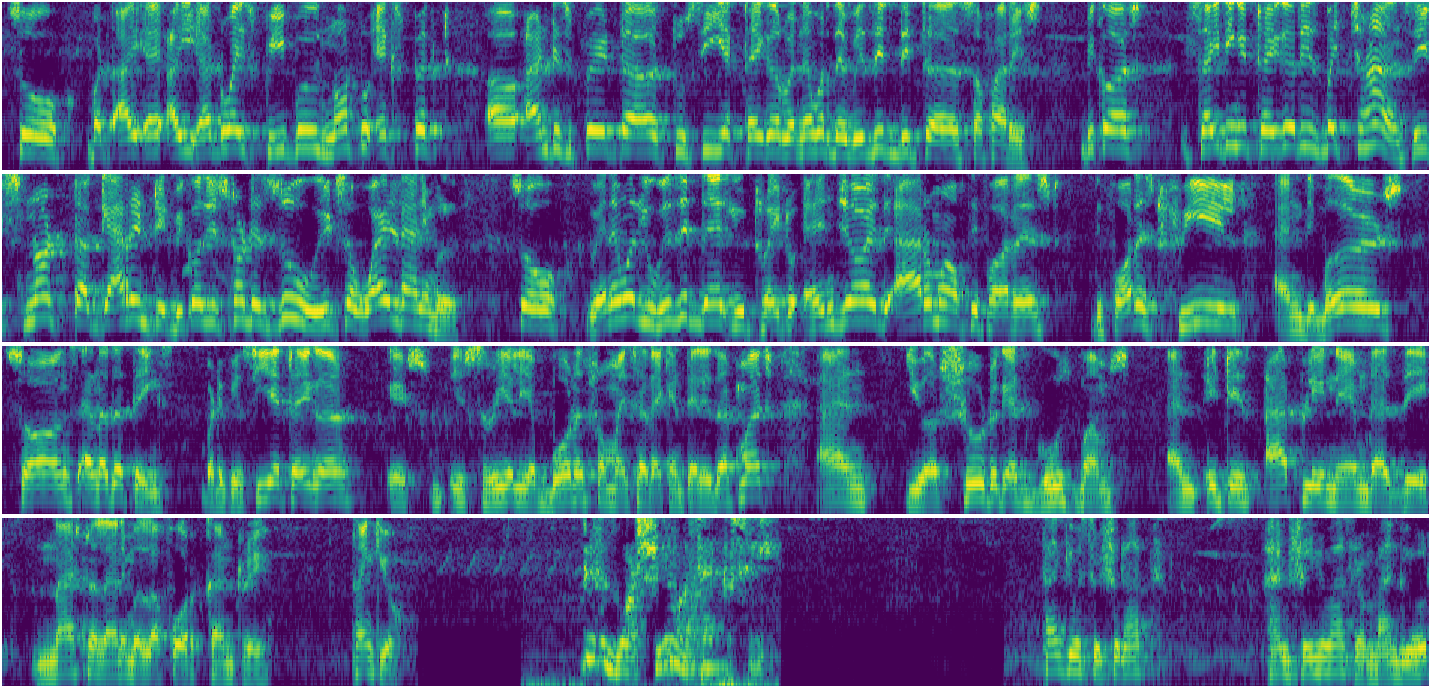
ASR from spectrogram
So, but I, I, advise people not to expect, uh, anticipate uh, to see a tiger whenever they visit the uh, safaris because sighting a tiger is by chance. It's not uh, guaranteed because it's not a zoo, it's a wild animal. So, whenever you visit there, you try to enjoy the aroma of the forest, the forest feel, and the birds, songs, and other things. But if you see a tiger, it's it's really a bonus from my side. I can tell you that much, and you are sure to get goosebumps. And it is aptly named as the national animal of our country. Thank you. This is what Srinivas had to say. Thank you, Mr. Vishwanath. I am Srinivas from Bangalore.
